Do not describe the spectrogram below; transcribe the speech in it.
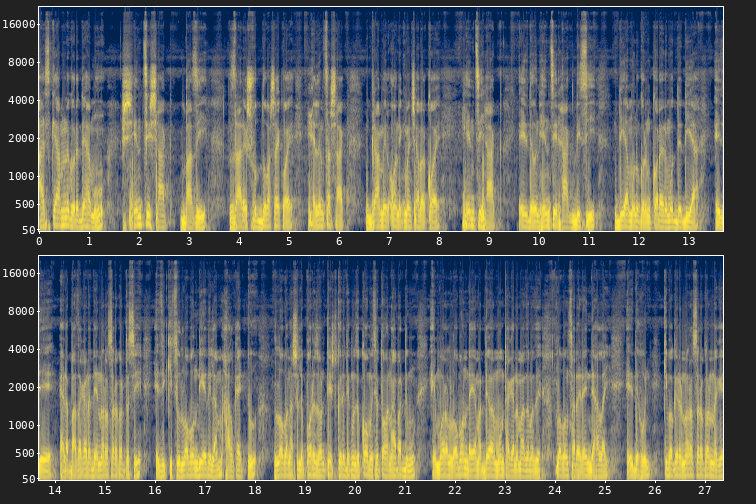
আজকে আমনে করে দেহামু সেঞ্চি শাক বাজি, যারে শুদ্ধ ভাষায় কয় হেলেন্সা শাক। গ্রামের অনেক মানুষ আবার কয় হেঞ্চি হাক। এই দেখুন হেঞ্চির শাক দিছি। দিয়া মনে করেন কড়াইয়ের মধ্যে দিয়া এই যে একটা বাজা কাটা দিয়ে নড়াচড়া করতেছি, এই যে কিছু লবণ দিয়ে দিলাম হালকা একটু। লবণ আসলে পরে যখন টেস্ট করে দেখুন যে কম হয়েছে তখন আবার দিমু। এই মরা লবণটাই আমার দেওয়ার মন থাকে না মাঝে মাঝে। লবণ ছাড়াই দিয়ে হালাই। এই দেখুন, কিবা করে নড়াচড়া করার নাগে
